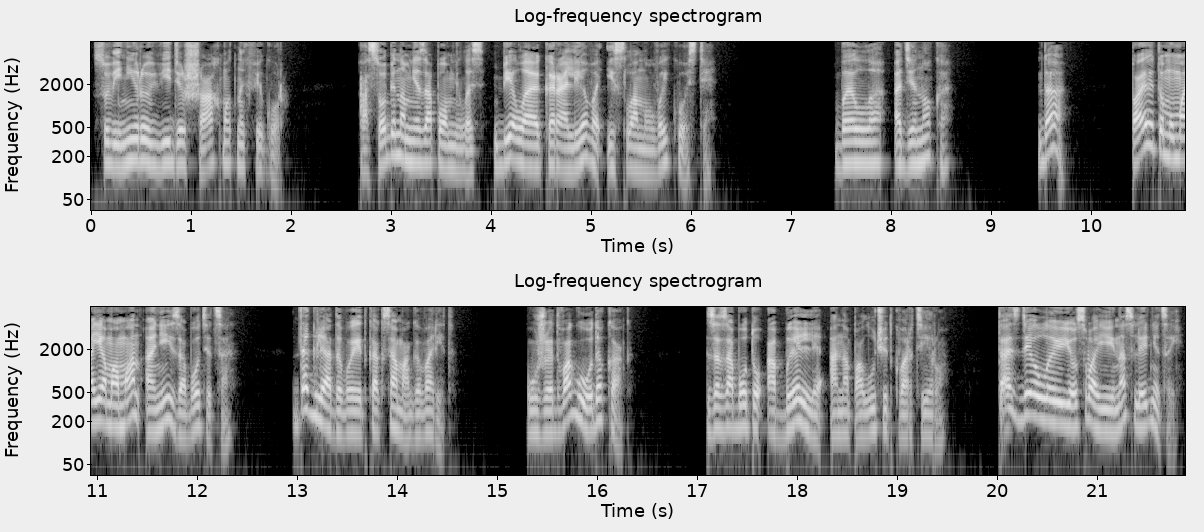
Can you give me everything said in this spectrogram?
сувениры в виде шахматных фигур. Особенно мне запомнилась белая королева из слоновой кости. «Белла одинока?» «Да», Поэтому моя маман о ней заботится. Доглядывает, как сама говорит. Уже два года как. За заботу о Белле она получит квартиру. Та сделала ее своей наследницей.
